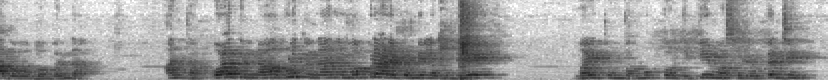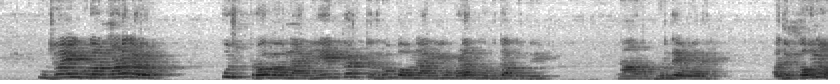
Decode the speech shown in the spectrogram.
ಆಗ ಒಬ್ಬ ಬಂದ. ಅಂತ ಕೊಳಕನ್ನ, ಹುಳುಕನ್ನ ನಮ್ಮ ಪ್ರಾಣಿ ಕಂಡಿಲ್ಲ ಬುದ್ಧಿ ಮೈ ತುಂಬ ಮುಕ್ಕೋತಿ ಕೀಮ ಸುರಿಯೋ ಕಜ್ಜಿ ಜೊಯ್ ಗುಡೋ ನೊಣಗಳು ಕುಷ್ಠರೋಗವನಾಗಿ ಕಷ್ಟ ರೂಪವನಾಗಿ ಒಳಗೆ ಮುಗ್ದ ಬುದ್ಧಿ ನಾನು ಬುಡ್ದೆ ಹೋದೆ. ಅದಕ್ಕವನು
